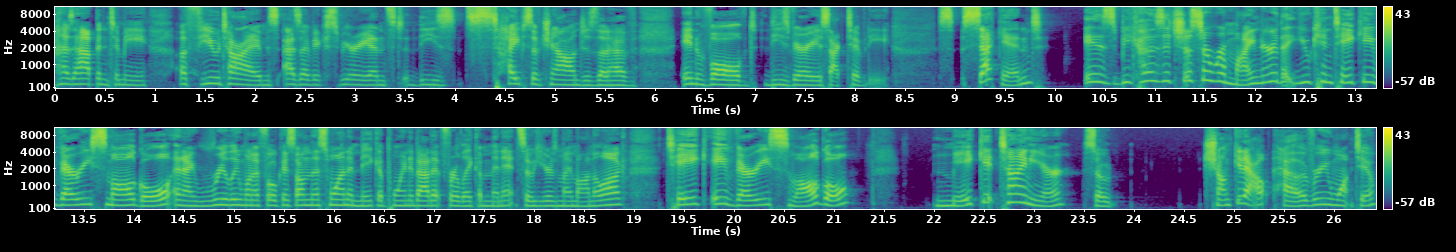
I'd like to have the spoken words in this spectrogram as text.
has happened to me a few times as I've experienced these types of challenges that have involved these various activity. S- second, is because it's just a reminder that you can take a very small goal. And I really want to focus on this one and make a point about it for like a minute. So here's my monologue take a very small goal, make it tinier. So chunk it out however you want to.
